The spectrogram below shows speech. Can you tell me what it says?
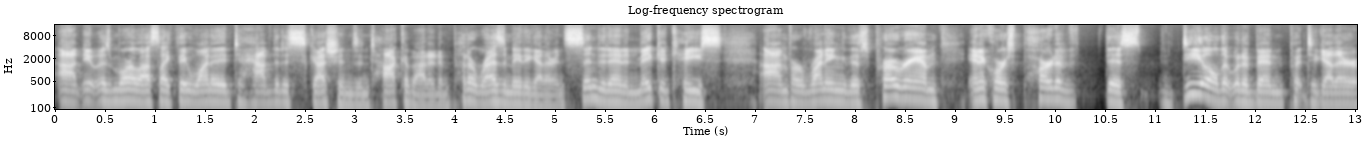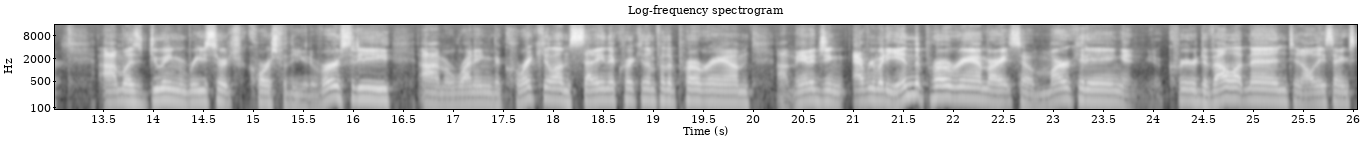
Um, it was more or less like they wanted to have the discussions and talk about it and put a resume together and send it in and make a case um, for running this program. And of course, part of this deal that would have been put together um, was doing research course for the university, um, running the curriculum, setting the curriculum for the program, uh, managing everybody in the program. All right, so marketing and you know, career development and all these things.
